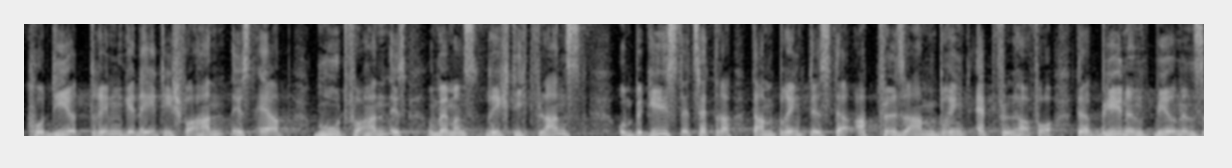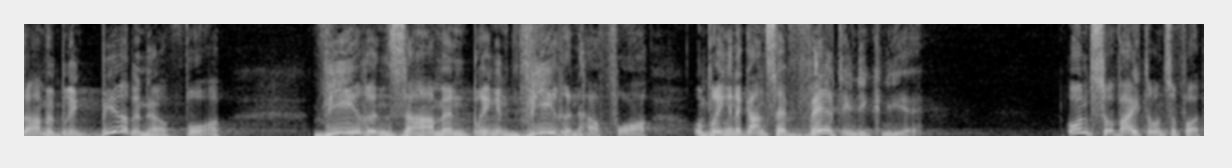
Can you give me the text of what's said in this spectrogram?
kodiert drin genetisch vorhanden ist, Erbgut vorhanden ist. Und wenn man es richtig pflanzt und begießt etc., dann bringt es, der Apfelsamen bringt Äpfel hervor, der Birnen, Birnensamen bringt Birnen hervor. Virensamen bringen Viren hervor und bringen eine ganze Welt in die Knie. Und so weiter und so fort.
